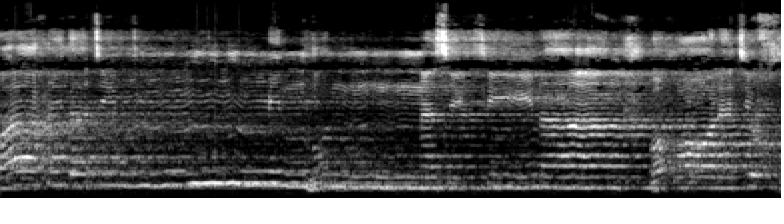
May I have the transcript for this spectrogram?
واحدة منهن سكينا وقالت اخرج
